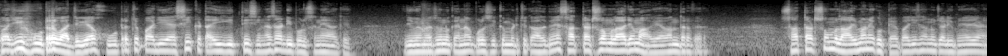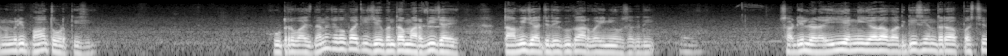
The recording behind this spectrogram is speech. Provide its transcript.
ਭਾਜੀ ਹੂਟਰ ਵੱਜ ਗਿਆ। ਹੂਟਰ 'ਚ ਭਾਜੀ ਐਸੀ ਕਟਾਈ ਕੀਤੀ ਸੀ ਨਾ ਸਾਡੀ ਪੁਲਿਸ ਨੇ ਆ ਕੇ। ਜਿਵੇਂ ਮੈਂ ਤੁਹਾਨੂੰ ਕਹਿੰਦਾ ਪੁਲਿਸ ਇੱਕ ਮਿੰਟ 'ਚ ਕਾਦ ਗਏ 7-800 ਮੁਲਾਜ਼ਮ ਆ ਗਿਆ ਅੰਦਰ ਫਿਰ। 7-800 ਮੁਲਾਜ਼ਮਾਂ ਨੇ ਕੁੱਟਿਆ ਭਾਜੀ। ਸਾਨੂੰ 40-50 ਜਣਿਆਂ ਨੂੰ। ਮੇਰੀ ਬਾਹ ਤੋੜਤੀ ਸੀ। ਹੂਟਰ ਵੱਜਦਾ ਨਾ, ਜਦੋਂ ਭਾਜੀ ਜੇ ਬੰਦਾ ਮਰ ਵੀ ਜਾਏ, ਤਾਂ ਵੀ ਜੱਜ ਦੇ ਕੋਈ ਕਾਰਵਾਈ ਨਹੀਂ ਹੋ ਸਕਦੀ। ਸਾਡੀ ਲੜਾਈ ਇੰਨੀ ਜ਼ਿਆਦਾ ਵੱਧ ਗਈ ਸੀ ਅੰਦਰ ਆਪਸ 'ਚ,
